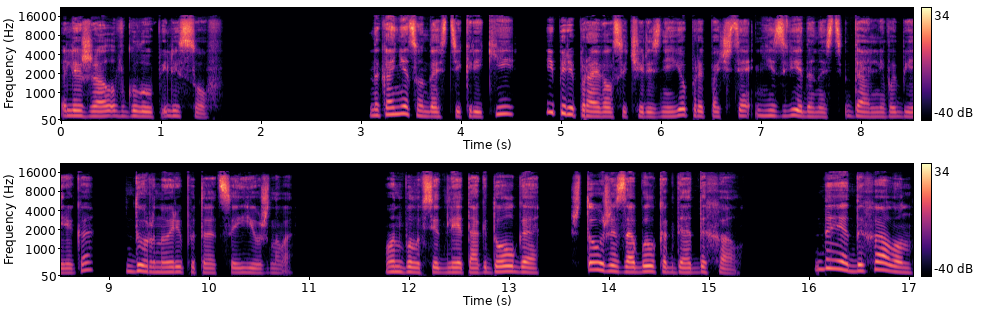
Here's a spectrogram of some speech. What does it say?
лежал вглубь лесов. Наконец он достиг реки и переправился через нее, предпочтя неизведанность дальнего берега дурной репутации южного. Он был в седле так долго, что уже забыл, когда отдыхал. Да и отдыхал он,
